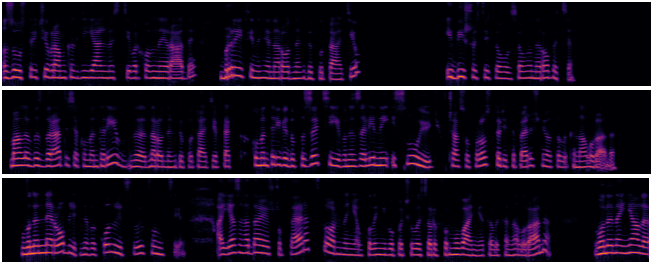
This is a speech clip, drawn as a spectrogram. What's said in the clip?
зустрічі в рамках діяльності Верховної Ради, брифінги народних депутатів. І в більшості цього всього не робиться. Мали би збиратися коментарі е, народних депутатів, так коментарі від опозиції вони взагалі не існують в часу-просторі теперішнього телеканалу Рада. Вони не роблять, не виконують свою функцію. А я згадаю, що перед вторгненням, коли ніби почалося реформування телеканалу Рада, вони найняли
